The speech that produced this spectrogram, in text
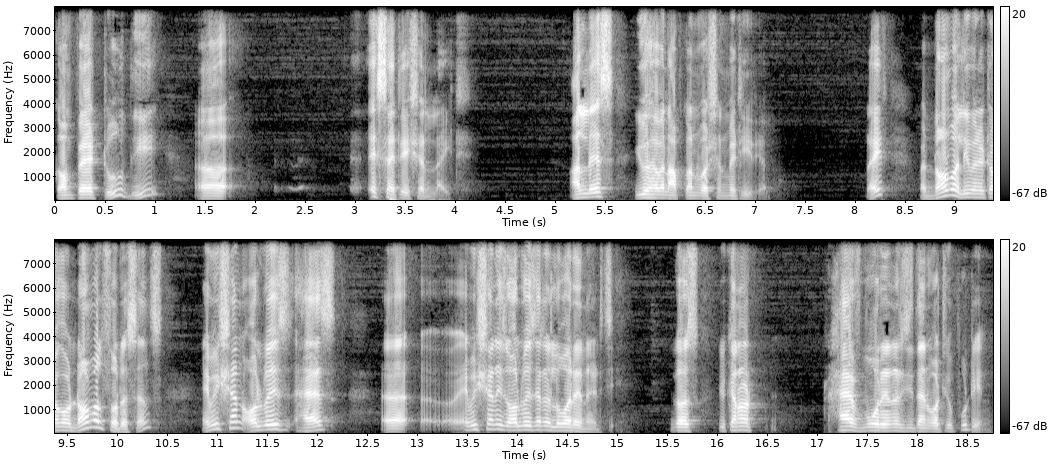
compared to the uh, excitation light unless you have an upconversion material, right. But normally when you talk about normal fluorescence, emission always has uh, emission is always at a lower energy because you cannot have more energy than what you put in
